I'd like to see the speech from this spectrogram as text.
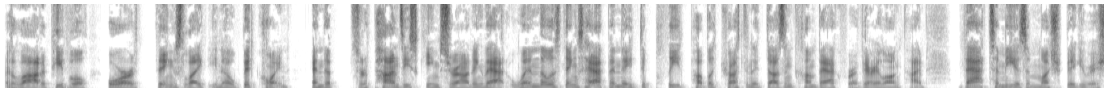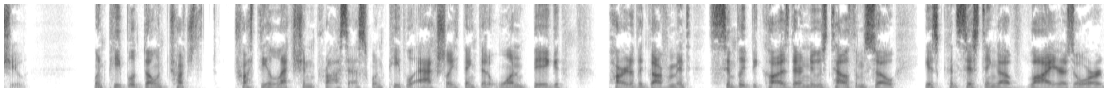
There's a lot of people, or things like you know Bitcoin and the sort of Ponzi scheme surrounding that. When those things happen, they deplete public trust, and it doesn't come back for a very long time. That to me is a much bigger issue. When people don't trust trust the election process when people actually think that one big part of the government simply because their news tells them so is consisting of liars or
